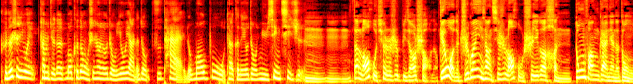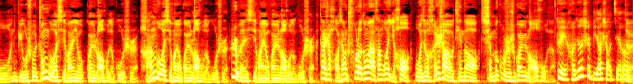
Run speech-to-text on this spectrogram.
可能是因为他们觉得猫科动物身上有种优雅的这种姿态，这种猫步，它可能有种女性气质。嗯嗯嗯，但老虎确实是比较少的。给我的直观印象，其实老虎是一个很东方概念的动物。你比如说，中国喜欢有关于老虎的故事，韩国喜欢有关于老虎的故事，日本喜欢有关于老虎的故事，但是好。好像出了东亚三国以后，我就很少有听到什么故事是关于老虎的。对，好像是比较少见啊。对，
